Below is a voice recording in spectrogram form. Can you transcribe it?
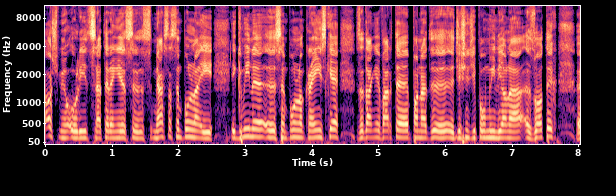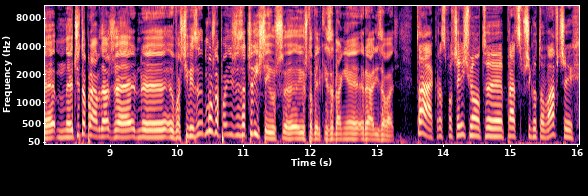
ośmiu ulic na terenie miasta Sępólna i, i gminy e, sępólno-krajeńskie. Zadanie warte ponad e, 10,5 miliona złotych. Czy to prawda, że e, właściwie można powiedzieć, że zaczęliście już, już to wielkie zadanie realizować? Tak, rozpoczęliśmy od prac przygotowawczych,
